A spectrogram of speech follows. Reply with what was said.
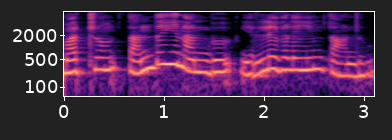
மற்றும் தந்தையின் அன்பு எல்லைகளையும் தாண்டும்.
